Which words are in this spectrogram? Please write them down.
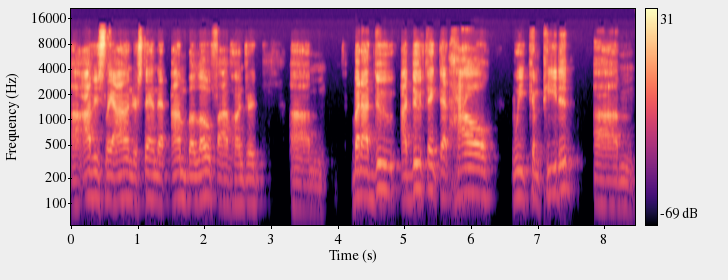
Uh, obviously, I understand that I'm below 500. Um, but I do I do think that how we competed um,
